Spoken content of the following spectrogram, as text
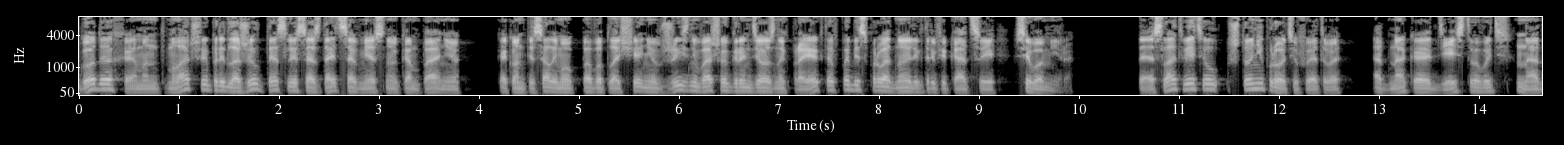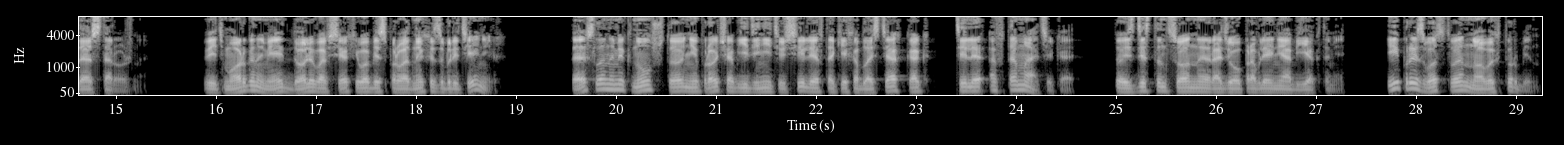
года Хэммонд-младший предложил Тесле создать совместную компанию, как он писал ему, по воплощению в жизнь ваших грандиозных проектов по беспроводной электрификации всего мира. Тесла ответил, что не против этого, однако действовать надо осторожно. Ведь Морган имеет долю во всех его беспроводных изобретениях. Тесла намекнул, что не прочь объединить усилия в таких областях, как телеавтоматика, то есть дистанционное радиоуправление объектами, и производство новых турбин.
